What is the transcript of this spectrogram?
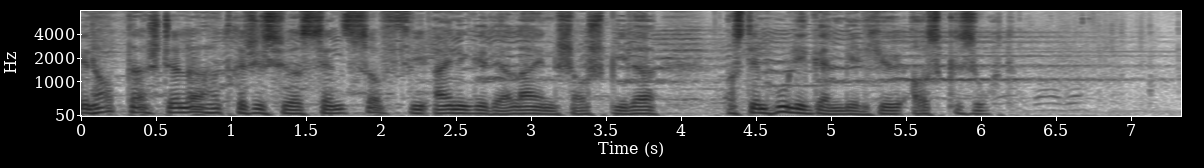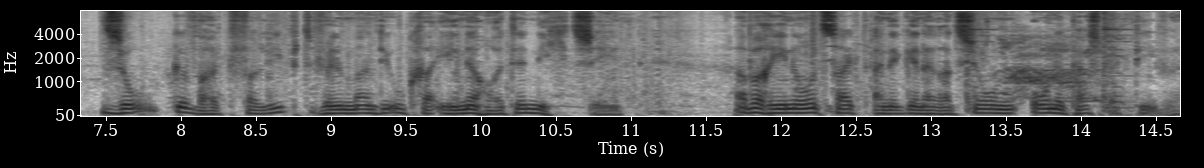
Den Hauptdarsteller hat Regisseur Sentsov wie einige der Laienschauspieler aus dem Hooligan-Milieu ausgesucht. So gewaltverliebt will man die Ukraine heute nicht sehen. Aber Rino zeigt eine Generation ohne Perspektive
